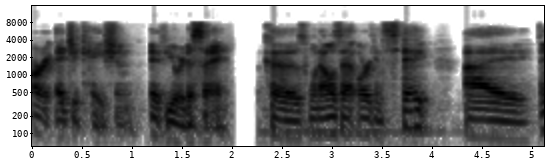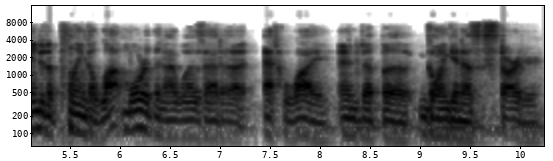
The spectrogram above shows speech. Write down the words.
art education, if you were to say. Because when I was at Oregon State, I ended up playing a lot more than I was at uh, at Hawaii. I ended up uh, going in as a starter,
